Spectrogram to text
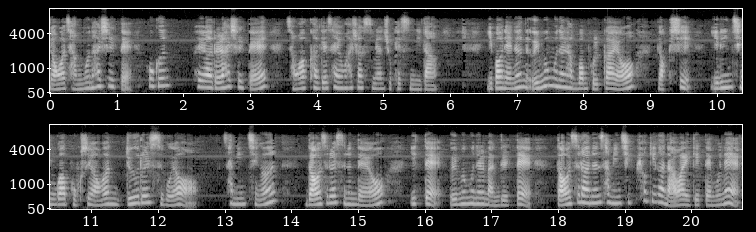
영어 장문 하실 때 혹은 회화를 하실 때 정확하게 사용하셨으면 좋겠습니다. 이번에는 의문문을 한번 볼까요? 역시 1인칭과 복수형은 do를 쓰고요. 3인칭은 does를 쓰는데요. 이때 의문문을 만들 때 does라는 3인칭 표기가 나와 있기 때문에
